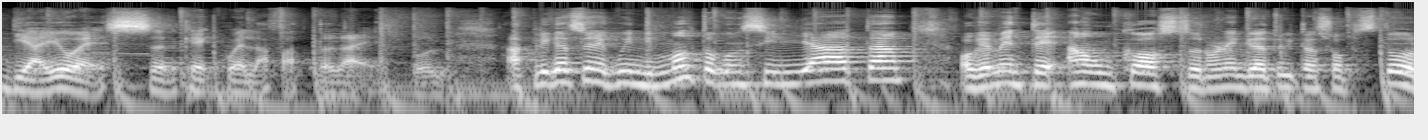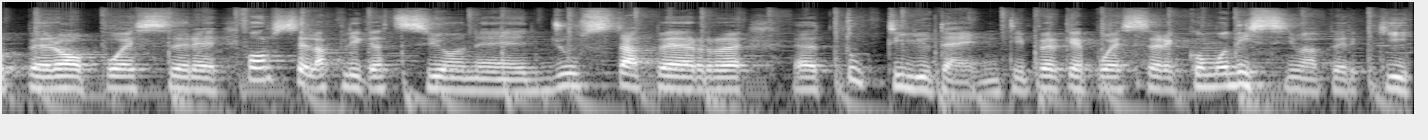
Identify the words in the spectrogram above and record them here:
di iOS che è quella fatta da Apple. Applicazione quindi molto consigliata, ovviamente ha un costo, non è gratuita su App Store, però può essere forse l'applicazione giusta per eh, tutti gli utenti, perché può essere comodissima per chi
